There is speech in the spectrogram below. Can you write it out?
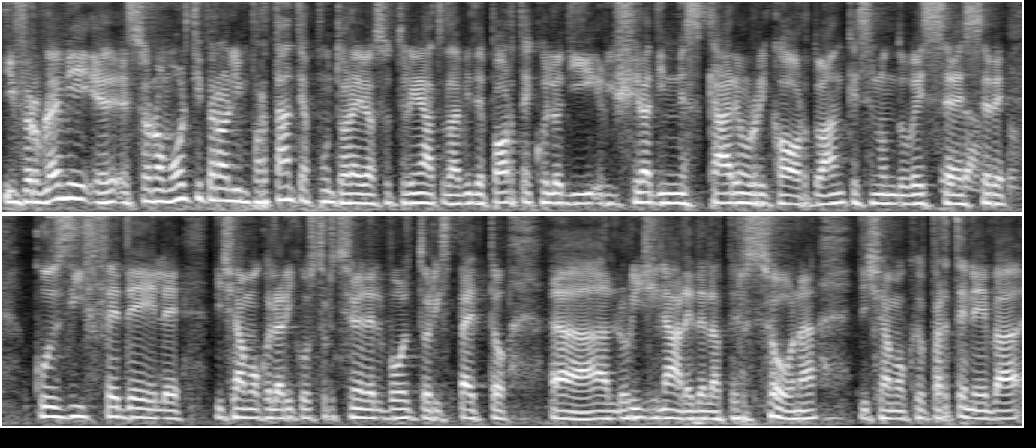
I problemi eh, sono molti, però l'importante, appunto, lei l'ha sottolineato Davide Porta, è quello di riuscire ad innescare un ricordo, anche se non dovesse esatto. essere così fedele, diciamo, con la ricostruzione del volto rispetto uh, all'originale della persona, diciamo, che apparteneva,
